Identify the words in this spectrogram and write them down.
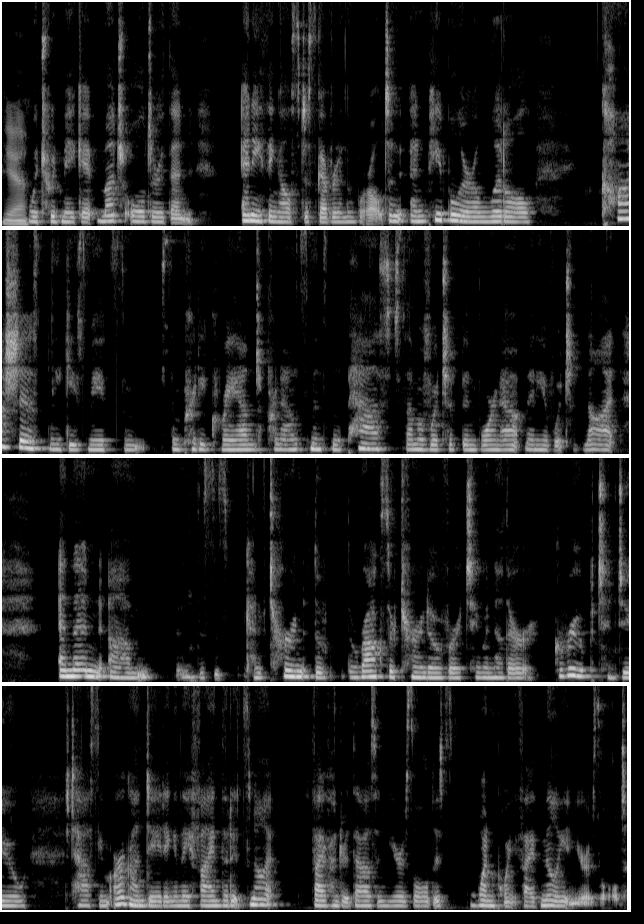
yeah. which would make it much older than anything else discovered in the world. And, and people are a little cautious. Leakey's made some, some pretty grand pronouncements in the past, some of which have been borne out, many of which have not. And then um, this is kind of turned, the, the rocks are turned over to another group to do potassium argon dating, and they find that it's not 500,000 years old is 1.5 million years old.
